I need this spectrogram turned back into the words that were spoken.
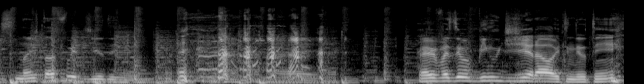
Senão a gente tá fudido, irmão. Vai fazer o bingo de geral, entendeu? Tem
